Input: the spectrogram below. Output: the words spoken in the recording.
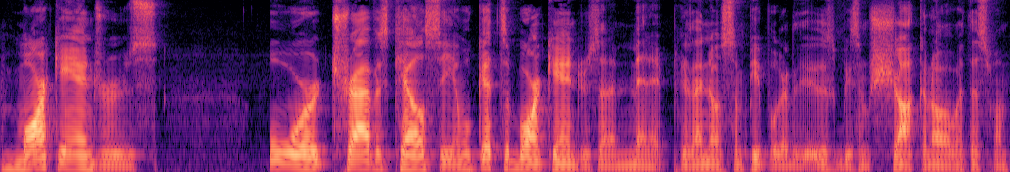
Mark Andrews or Travis Kelce, and we'll get to Mark Andrews in a minute because I know some people are gonna there's gonna be some shock and awe with this one.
